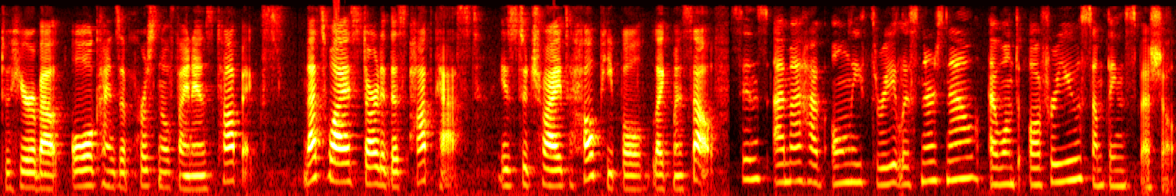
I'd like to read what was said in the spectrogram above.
to hear about all kinds of personal finance topics. That's why I started this podcast is to try to help people like myself. Since I might have only 3 listeners now, I want to offer you something special.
